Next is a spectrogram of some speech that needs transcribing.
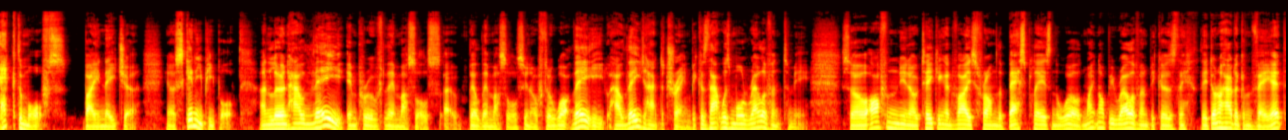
ectomorphs by nature, you know, skinny people, and learn how they improve their muscles, uh, build their muscles, you know, through what they eat, how they had to train, because that was more relevant to me. So often, you know, taking advice from the best players in the world might not be relevant because they, they don't know how to convey it,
